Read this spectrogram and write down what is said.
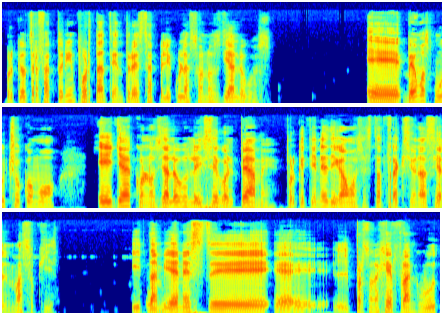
porque otro factor importante dentro de esta película son los diálogos. Eh, vemos mucho como ella con los diálogos le dice golpéame, porque tiene, digamos, esta atracción hacia el masoquismo. Y también este, eh, el personaje de Frank Wood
